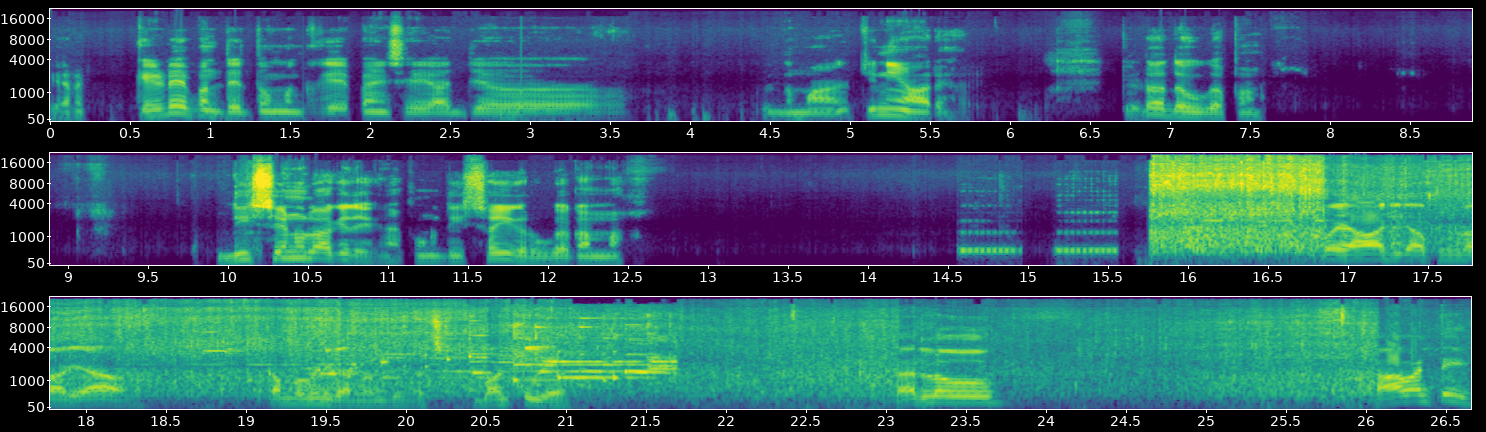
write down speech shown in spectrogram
ਯਾਰ ਕਿਹੜੇ ਬੰਦੇ ਤੋਂ ਮੰਗ ਗਏ ਪੈਸੇ ਅੱਜ? ਦਿਮਾਗ 'ਚ ਨਹੀਂ ਆ ਰਿਹਾ। ਕਿਹੜਾ ਦਊਗਾ ਆਪਾਂ? ਦੀਸੇ ਨੂੰ ਲਾ ਕੇ ਦੇਖਣਾ ਫੋਨ ਦੀਸਾ ਹੀ ਕਰੂਗਾ ਕੰਮ। ਓਏ ਆ ਕੀ ਦਾ ਫੋਨ ਆ ਗਿਆ। ਕੰਮ ਵੀ ਨਹੀਂ ਕਰਨਾ ਹੁੰਦੇ ਅੱਛਾ ਬੰਟੀ ਹੈ। ਹੈਲੋ। ਹਾਂ ਬੰਟੀ।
